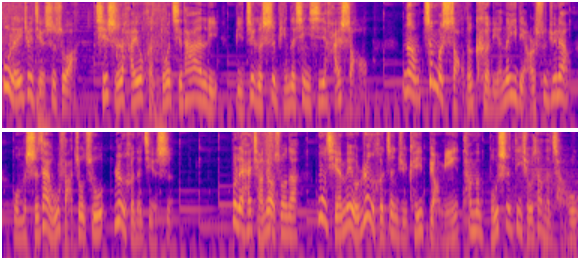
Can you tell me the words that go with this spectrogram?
布雷就解释说啊，其实还有很多其他案例比这个视频的信息还少。那这么少的可怜的一点儿数据量，我们实在无法做出任何的解释。布雷还强调说呢，目前没有任何证据可以表明他们不是地球上的产物。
